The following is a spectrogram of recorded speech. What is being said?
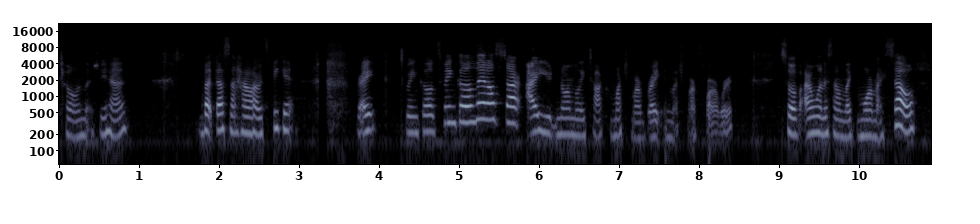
tone that she has. But that's not how I would speak it, right? Twinkle, twinkle, little star. I normally talk much more bright and much more forward. So if I want to sound like more myself,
